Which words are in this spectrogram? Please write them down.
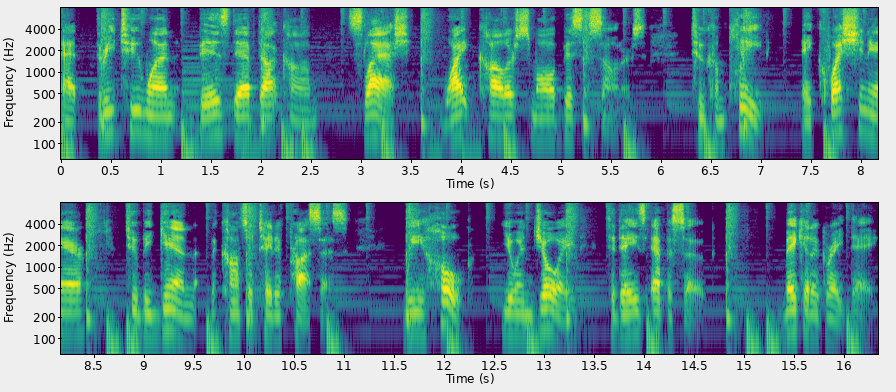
at 321bizdev.com slash white collar small business owners to complete a questionnaire to begin the consultative process. We hope you enjoyed today's episode. Make it a great day.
